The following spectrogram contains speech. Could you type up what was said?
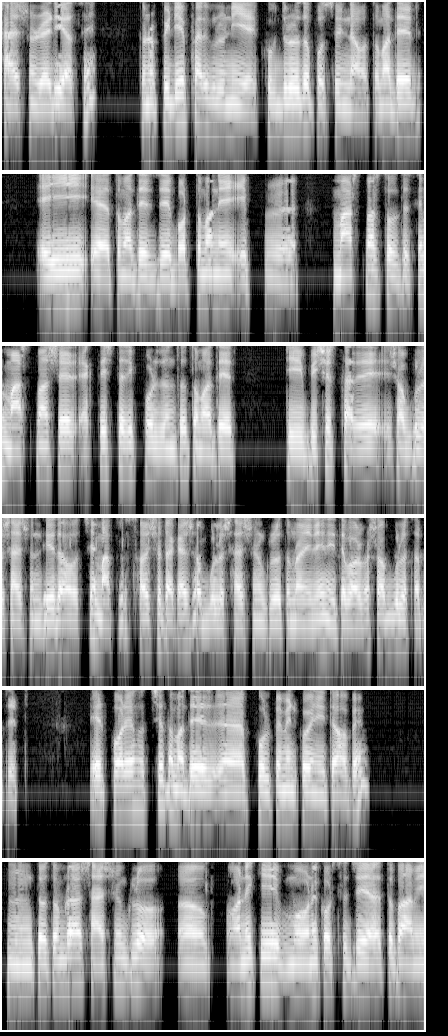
সাজেশন রেডি আছে। তোমরা পিডিএফ ফাইলগুলো নিয়ে খুব দ্রুত প্রস্তুতি নাও। তোমাদের এই তোমাদের যে বর্তমানে মার্চ মাস চলতেছে। মার্চ মাসের একত্রিশ তারিখ পর্যন্ত তোমাদের বিশেষ ছাড়ে সবগুলো সাজেশন দিয়ে দেওয়া হচ্ছে। মাত্র ছয়শো টাকায় সবগুলো সাজেশনগুলো তোমরা নিলে নিতে পারবে সবগুলো সাবজেক্ট এরপরে হচ্ছে তোমাদের ফুল পেমেন্ট করে নিতে হবে। তো তোমরা সাজেশনগুলো আহ, অনেকেই মনে করছ যে হয়তোবা আমি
